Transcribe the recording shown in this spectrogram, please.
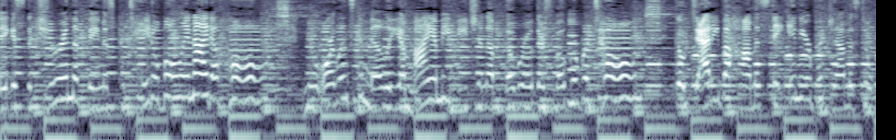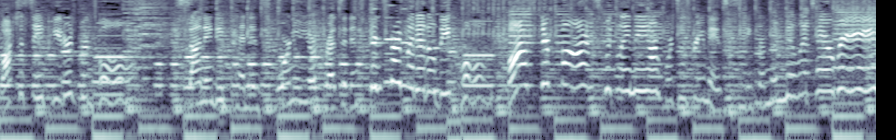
Vegas, the Cure, and the famous Potato Bowl in Idaho. New Orleans, Camellia, Miami Beach, and up the road there's Boca Raton. Go Daddy Bahamas, stay in your pajamas to watch the St. Petersburg Bowl. Sun Independence, for New York residents, pinstripe, but it'll be cold. Foster Farms, quickly the armed forces remains distinct from the military.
